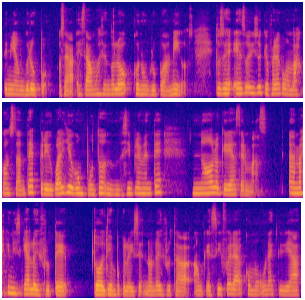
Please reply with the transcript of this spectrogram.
tenía un grupo, o sea, estábamos haciéndolo con un grupo de amigos. Entonces eso hizo que fuera como más constante, pero igual llegó un punto donde simplemente no lo quería hacer más. Además que ni siquiera lo disfruté todo el tiempo que lo hice, no lo disfrutaba, aunque sí fuera como una actividad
